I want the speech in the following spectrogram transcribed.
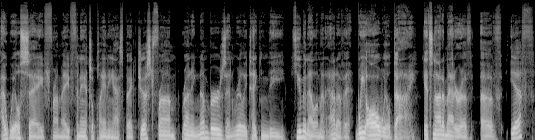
I will say, from a financial planning aspect, just from running numbers and really taking the human element out of it, we all will die. It's not a matter of, of if,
